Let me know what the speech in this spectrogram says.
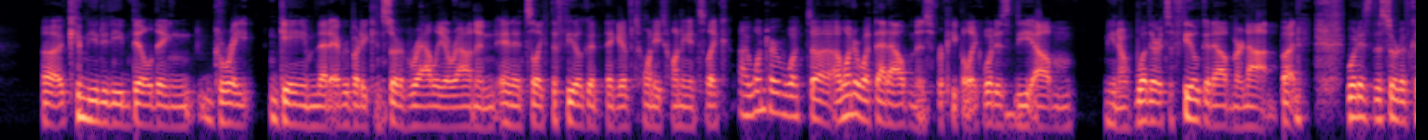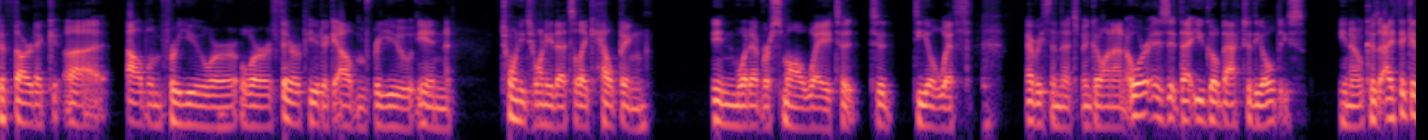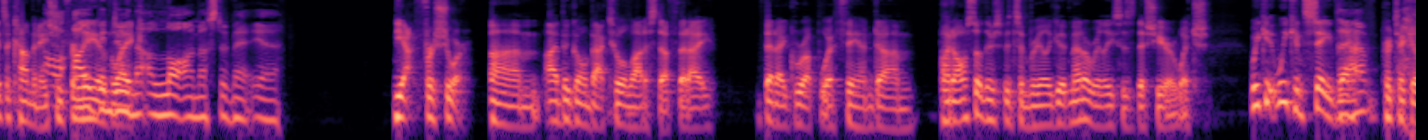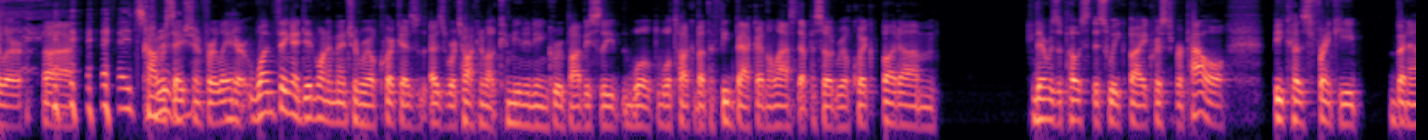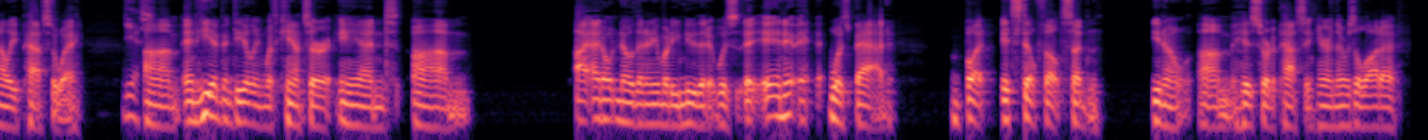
uh, community building, great game that everybody can sort of rally around, and and it's like the feel good thing of 2020. It's like I wonder what uh, I wonder what that album is for people. Like, what is the album? You know, whether it's a feel good album or not, but what is the sort of cathartic uh, album for you, or or therapeutic album for you in 2020 that's like helping in whatever small way to to deal with everything that's been going on? Or is it that you go back to the oldies? You know because i think it's a combination oh, for I've me been of doing like that a lot i must admit yeah. Yeah for sure. Um, i've been going back to a lot of stuff that i that i grew up with and um, but also there's been some really good metal releases this year which we can we can save they that have... particular uh, conversation true, for later. Yeah. One thing I did want to mention real quick as as we're talking about community and group. Obviously, we'll we'll talk about the feedback on the last episode real quick. But um, there was a post this week by Christopher Powell because Frankie Banali passed away. Yes, um, and he had been dealing with cancer, and um, I, I don't know that anybody knew that it was and it, it was bad, but it still felt sudden you know um, his sort of passing here and there was a lot of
